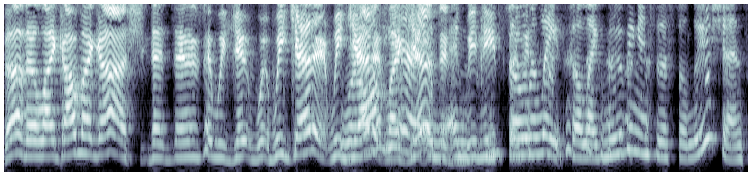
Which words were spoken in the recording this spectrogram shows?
no, they're like, oh my gosh. They, they say we get we, we get it, we We're get it. Like yes, and, and we need so to relate. So like moving into the solutions,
